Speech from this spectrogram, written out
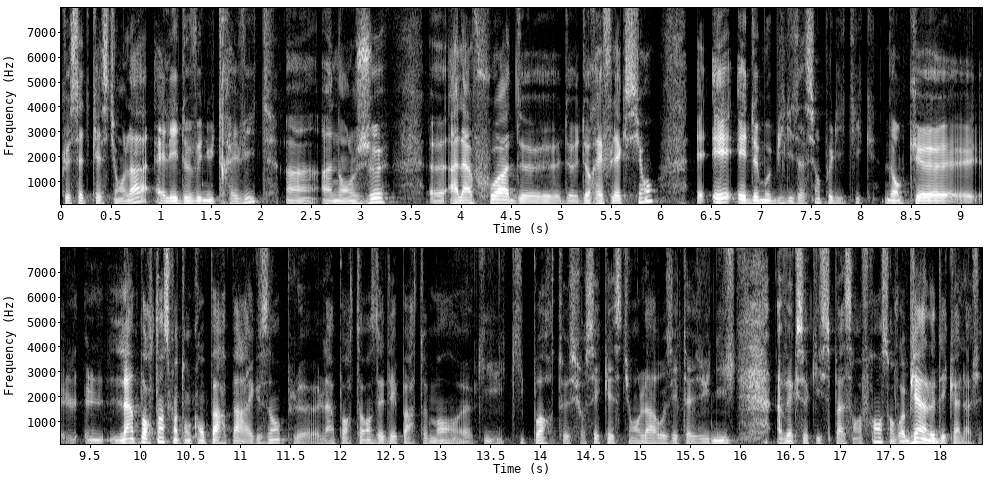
que cette question-là, elle est devenue très vite un, enjeu euh, à la fois de, réflexion et, de mobilisation politique. Donc, euh, l'importance, quand on compare, par exemple, l'importance des départements euh, qui, qui, portent sur ces questions-là aux États-Unis avec ce qui se passe en France, on voit bien le décalage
